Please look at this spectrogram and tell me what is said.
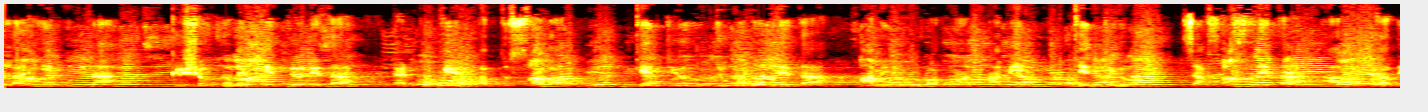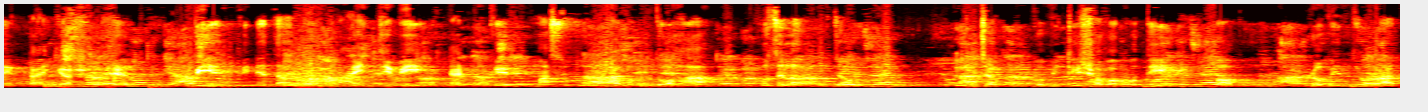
এলাহি মুন্না, কৃষক দলের কেন্দ্রীয় নেতা অ্যাডভোকেট আব্দুল সালাম। কেন্দ্রীয় যুবদল নেতা আমিনুর রহমান কেন্দ্রীয় নেতা কাদের টাইগার সোহেল, বিএনপি নেতা আইনজীবী অ্যাডভোকেট মাসুদুল আলম দোহা, উপজেলা উদযাপন কমিটির সভাপতি বাবু রবীন্দ্রনাথ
